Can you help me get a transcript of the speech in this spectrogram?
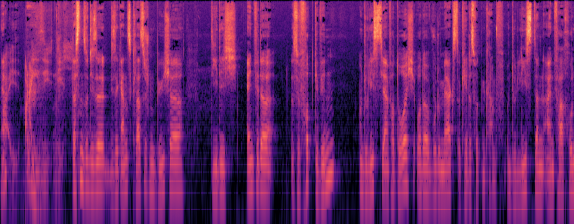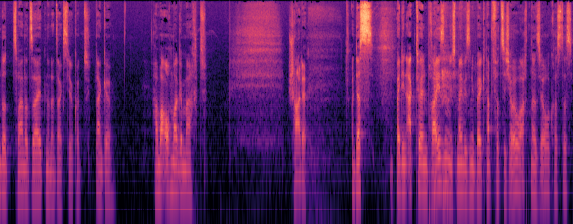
ja. weiß, weiß ich nicht. Das sind so diese, diese ganz klassischen Bücher, die dich entweder sofort gewinnen, und du liest sie einfach durch oder wo du merkst, okay, das wird ein Kampf. Und du liest dann einfach 100, 200 Seiten und dann sagst du, oh Gott, danke. Haben wir auch mal gemacht. Schade. Und das bei den aktuellen Preisen, ich meine, wir sind bei knapp 40 Euro, 38 Euro kostet das.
